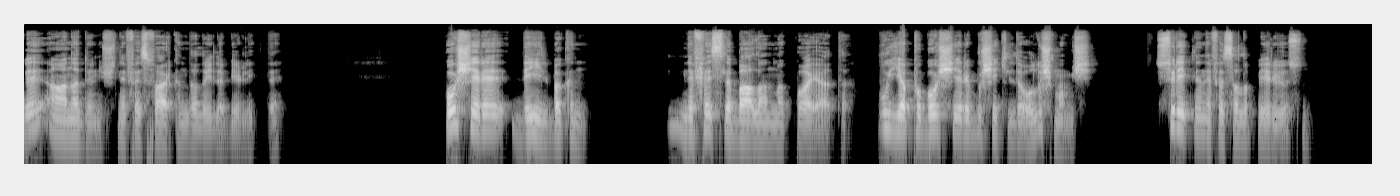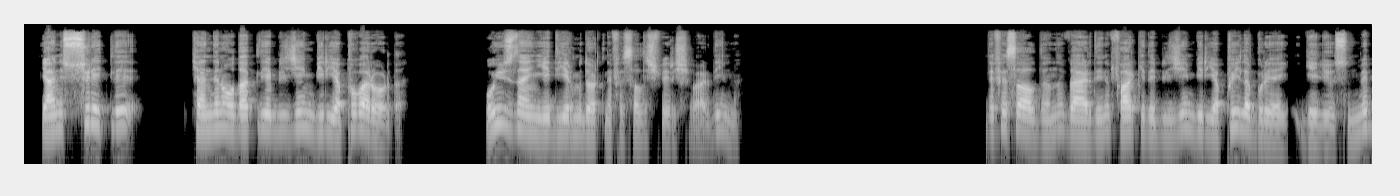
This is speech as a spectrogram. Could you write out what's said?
ve ana dönüş nefes farkındalığıyla birlikte. Boş yere değil bakın nefesle bağlanmak bu hayata. Bu yapı boş yere bu şekilde oluşmamış. Sürekli nefes alıp veriyorsun. Yani sürekli kendine odaklayabileceğin bir yapı var orada. O yüzden 7-24 nefes alışverişi var değil mi? Nefes aldığını, verdiğini fark edebileceğin bir yapıyla buraya geliyorsun ve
